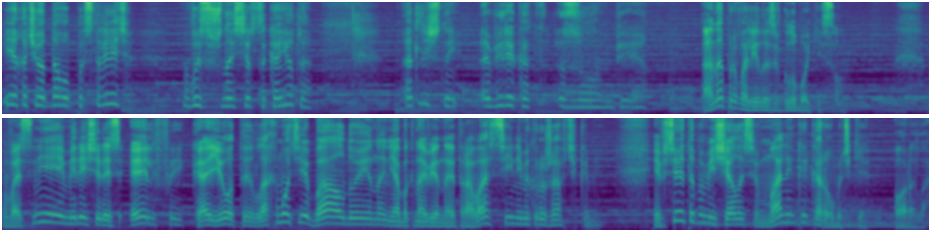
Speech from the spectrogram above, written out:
Я хочу одного подстрелить. Высушенное сердце койота. Отличный оберег от зомби». Она провалилась в глубокий сон. Во сне ей мерещились эльфы, койоты, лохмотья Балдуина, необыкновенная трава с синими кружавчиками. И все это помещалось в маленькой коробочке Орела.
